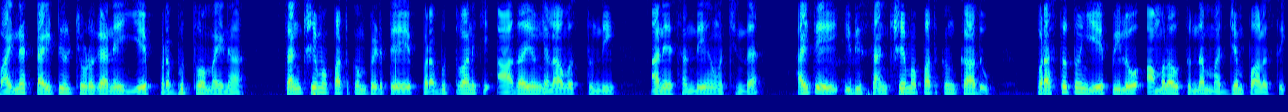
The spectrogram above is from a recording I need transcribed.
పైన టైటిల్ చూడగానే ఏ ప్రభుత్వమైనా సంక్షేమ పథకం పెడితే ప్రభుత్వానికి ఆదాయం ఎలా వస్తుంది అనే సందేహం వచ్చిందా? అయితే ఇది సంక్షేమ పథకం కాదు. ప్రస్తుతం ఏపీలో అమలవుతున్న మద్యం పాలసీ.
